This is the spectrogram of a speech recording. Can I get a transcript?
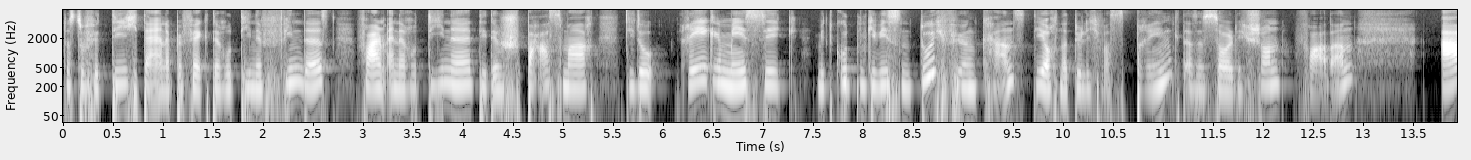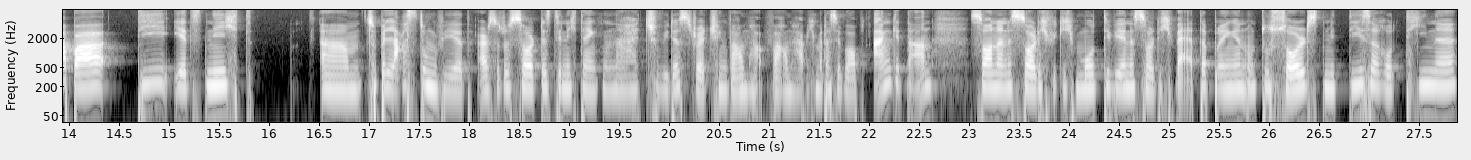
dass du für dich deine perfekte Routine findest, vor allem eine Routine, die dir Spaß macht, die du regelmäßig mit gutem Gewissen durchführen kannst, die auch natürlich was bringt, also es soll dich schon fordern, aber die jetzt nicht ähm, zur Belastung wird. Also du solltest dir nicht denken, na, jetzt schon wieder Stretching, warum, warum habe ich mir das überhaupt angetan, sondern es soll dich wirklich motivieren, es soll dich weiterbringen und du sollst mit dieser Routine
